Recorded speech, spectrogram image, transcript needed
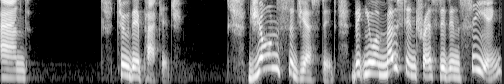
and to their package. John suggested that you are most interested in seeing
